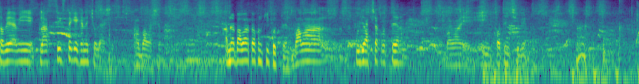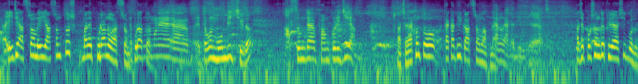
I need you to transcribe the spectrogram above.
তবে আমি ক্লাস সিক্স থেকে এখানে চলে আসি। আমার বাবার সাথে। আপনার বাবা তখন কি করতেন? বাবা পূজা আর্চা করতেন বাবা এই- এই পথেই ছিলেন। হ্যাঁ। এই যে আশ্রম এই আশ্রম তো মানে পুরানো আশ্রম পুরাতন। মানে তখন মন্দির ছিল। আশ্রমটা ফর্ম করেছি আমি। আচ্ছা এখন তো একাধিক আশ্রম আপনার। এখন একাধিক আছে। আচ্ছা প্রসঙ্গে ফিরে আসি বলুন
